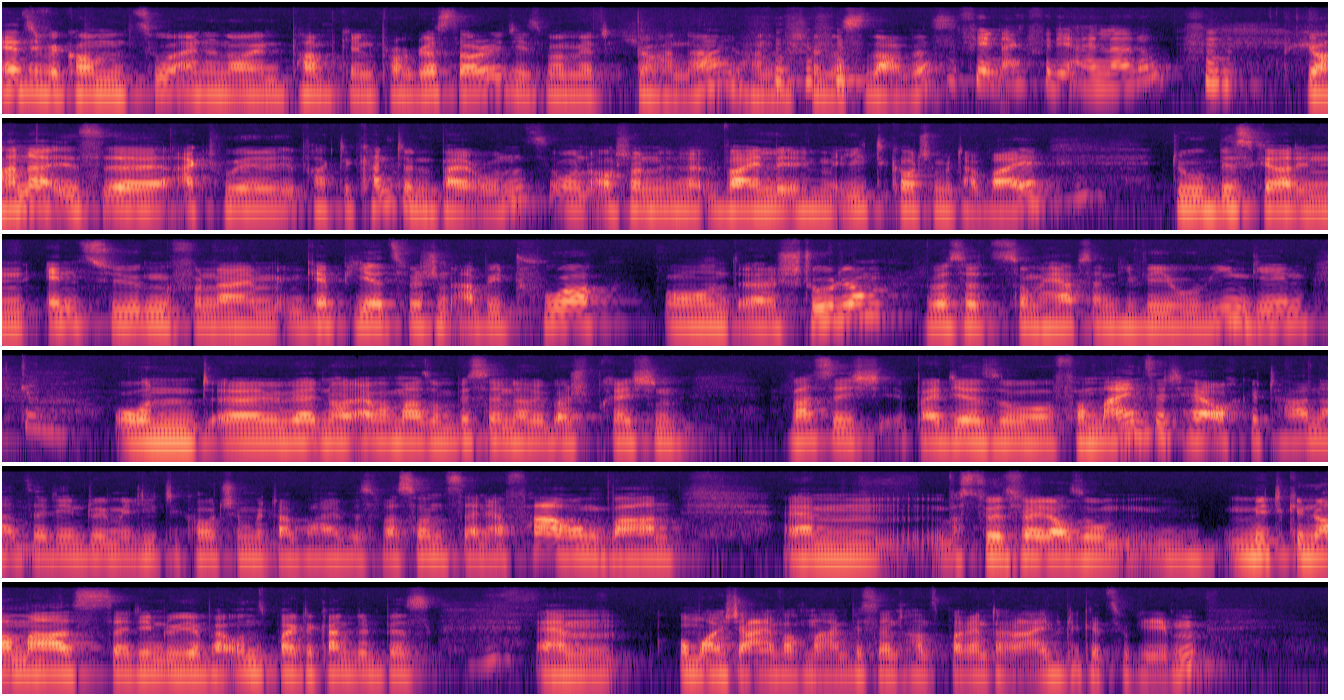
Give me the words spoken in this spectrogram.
Herzlich willkommen zu einer neuen Pumpkin Progress Story, diesmal mit Johanna. Johanna, schön, dass du da bist. Vielen Dank für die Einladung. Johanna ist äh, aktuell Praktikantin bei uns und auch schon eine Weile im Elite Coaching mit dabei. Du bist gerade in Endzügen von deinem Gap Year zwischen Abitur und äh, Studium. Du wirst jetzt zum Herbst an die WU Wien gehen. Genau. Und äh, wir werden heute einfach mal so ein bisschen darüber sprechen, was sich bei dir so vom Mindset her auch getan hat, seitdem du im Elite-Coaching mit dabei bist, was sonst deine Erfahrungen waren, ähm, was du jetzt vielleicht auch so mitgenommen hast, seitdem du hier bei uns Praktikantin bist, mhm. ähm, um euch da einfach mal ein bisschen transparentere Einblicke zu geben.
